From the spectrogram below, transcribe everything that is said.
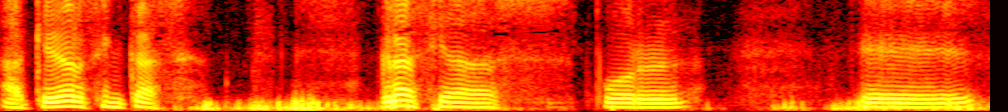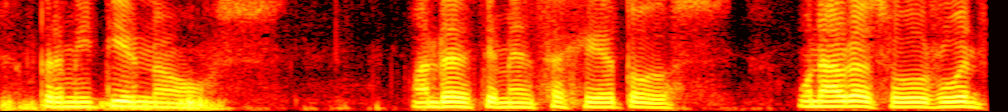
A quedarse en casa. Gracias por eh, permitirnos mandar este mensaje a todos. Un abrazo, Rubén.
